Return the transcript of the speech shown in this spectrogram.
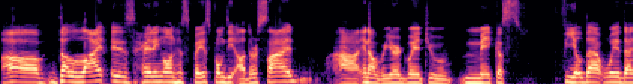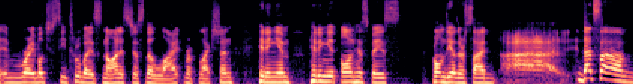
uh, the light is hitting on his face from the other side uh, in a weird way to make us feel that way that we're able to see through, but it's not. It's just the light reflection hitting him, hitting it on his face from the other side. Uh, that's a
